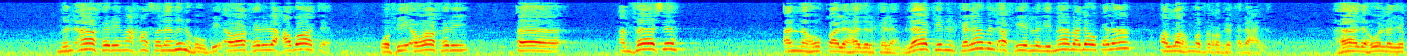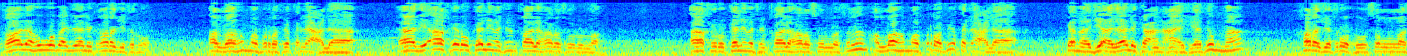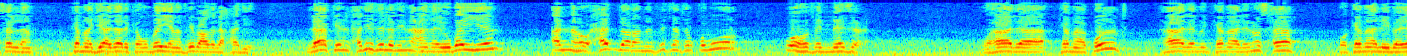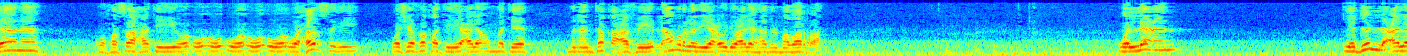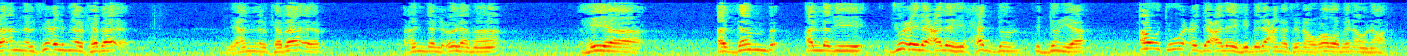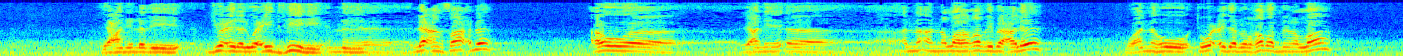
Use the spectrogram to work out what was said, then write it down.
من آخر ما حصل منه في أواخر لحظاته وفي أواخر آه أنفاسه أنه قال هذا الكلام. لكن الكلام الأخير الذي ما بعده كلام اللهم في الرفيق الأعلى. هذا هو الذي قاله وبعد ذلك خرجت الروح. اللهم في الرفيق الأعلى. هذه آخر كلمة قالها رسول الله. آخر كلمة قالها رسول الله صلى الله عليه وسلم اللهم في الرفيق الأعلى. كما جاء ذلك عن عائشة. ثم خرجت روحه صلى الله عليه وسلم كما جاء ذلك مبينا في بعض الأحاديث. لكن الحديث الذي معنا يبين أنه حذر من فتنة القبور وهو في النزع. وهذا كما قلت هذا من كمال نصحه وكمال بيانه وفصاحته وحرصه وشفقته على أمته من أن تقع في الأمر الذي يعود عليها بالمضرة. واللعن يدل على أن الفعل من الكبائر لأن الكبائر عند العلماء هي الذنب الذي جعل عليه حد في الدنيا أو توعد عليه بلعنة أو غضب أو نار. يعني الذي جعل الوعيد فيه أن لعن صاحبه أو يعني أن أن الله غضب عليه وأنه توعد بالغضب من الله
